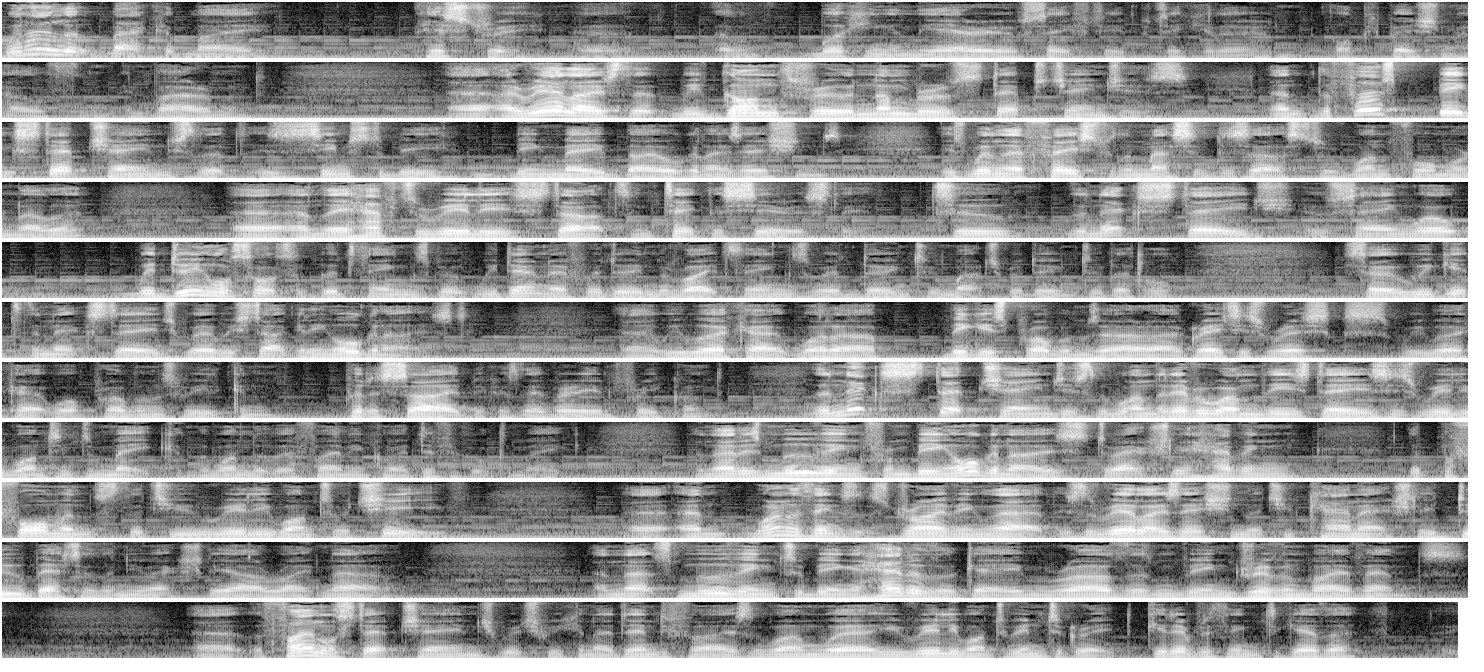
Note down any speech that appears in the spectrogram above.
When I look back at my history uh, of working in the area of safety in particular, and occupational health and environment, uh, I realize that we've gone through a number of steps changes. And the first big step change that is, seems to be being made by organizations is when they're faced with a massive disaster of one form or another, uh, and they have to really start and take this seriously. To the next stage of saying, well, we're doing all sorts of good things, but we don't know if we're doing the right things, we're doing too much, we're doing too little. So we get to the next stage where we start getting organized. Uh, we work out what our biggest problems are, our greatest risks. We work out what problems we can put aside because they're very infrequent. The next step change is the one that everyone these days is really wanting to make, and the one that they're finding quite difficult to make. And that is moving from being organized to actually having the performance that you really want to achieve. Uh, and one of the things that's driving that is the realization that you can actually do better than you actually are right now. And that's moving to being ahead of the game rather than being driven by events. Uh, the final step change, which we can identify, is the one where you really want to integrate, get everything together.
